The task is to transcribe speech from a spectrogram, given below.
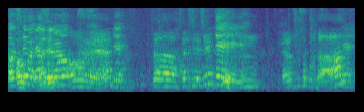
아, 선생님 안녕하세요. 어, 그래. 예, 자, 잘 지냈지? 예, 예, 예. 음, 자, 그럼 출석 부른다. 예.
